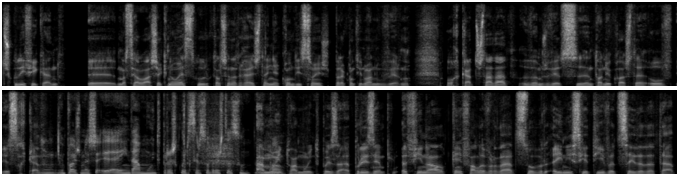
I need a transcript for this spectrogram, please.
Descodificando, eh, Marcelo acha que não é seguro que Alexandre Reis tenha condições para continuar no governo. O recado está dado, vamos ver se António Costa ouve esse recado. Hum, Pois, mas ainda há muito para esclarecer sobre este assunto. Há Paulo. muito, há muito, pois há. Por exemplo, afinal, quem fala a verdade sobre a iniciativa de saída da TAP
